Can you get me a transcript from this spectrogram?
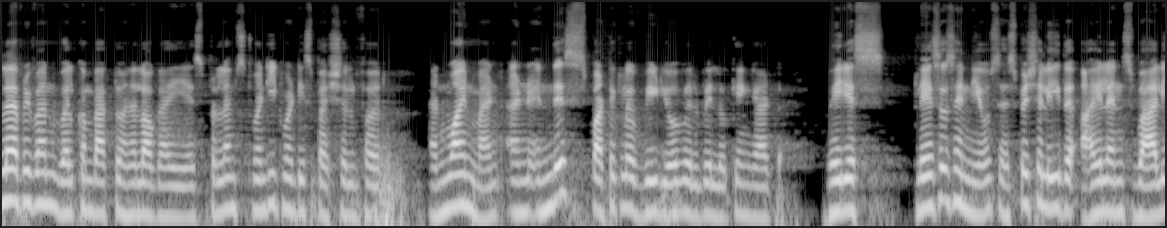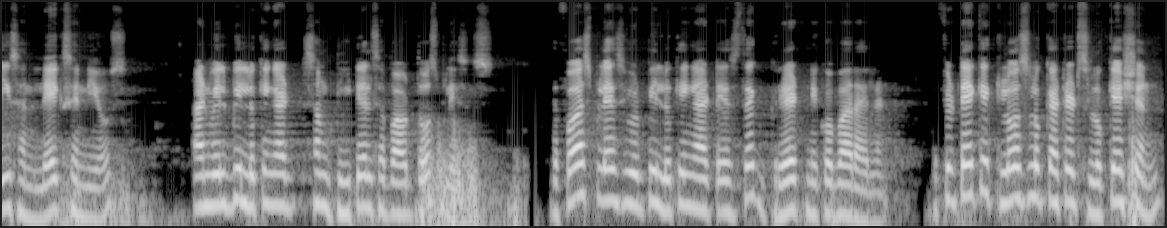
Hello everyone, welcome back to Analog IAS Prelims 2020 special for environment and in this particular video we'll be looking at various places in news especially the islands, valleys and lakes in news and we'll be looking at some details about those places. The first place we would be looking at is the Great Nicobar Island. If you take a close look at its location,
